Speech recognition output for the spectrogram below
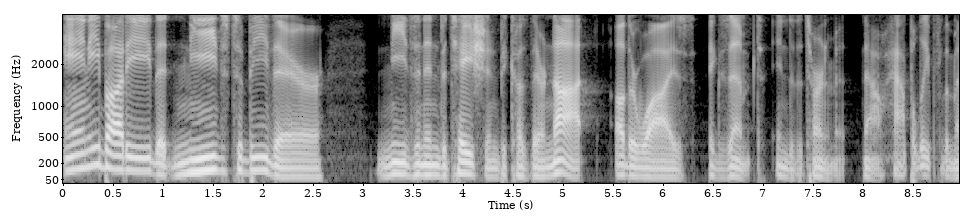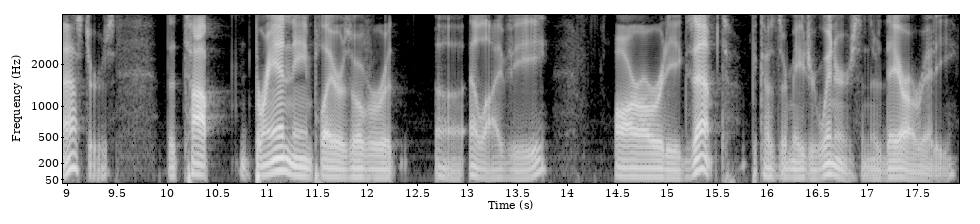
anybody that needs to be there needs an invitation because they're not otherwise exempt into the tournament. Now, happily for the Masters, the top brand name players over at uh, LIV are already exempt because they're major winners and they're there already.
